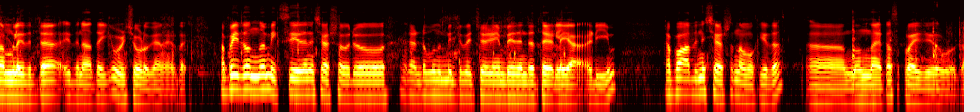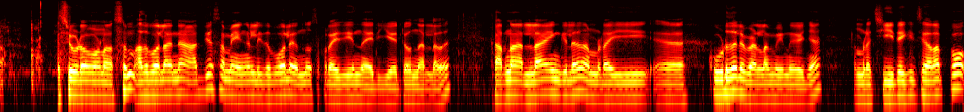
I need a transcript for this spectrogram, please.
നമ്മൾ ഇതിന്റെ ഇതിനകത്തേക്ക് ഒഴിച്ചു കൊടുക്കാനായിട്ട്. അപ്പോൾ ഇതൊന്ന് മിക്സ് ചെയ്തതിന് ശേഷം ഒരു രണ്ട് മൂന്ന് മിനിറ്റ് വെച്ച് കഴിയുമ്പോൾ ഇതിന്റെ തെളി അടിയും. അപ്പോൾ അതിന് ശേഷം നമുക്കിത് നന്നായിട്ട് സ്പ്രേ ചെയ്ത് കൊടുക്കാം. സ്യൂഡോമോണാസും അതുപോലെ തന്നെ ആദ്യ സമയങ്ങളിൽ ഇതുപോലെ ഒന്ന് സ്പ്രേ ചെയ്യുന്നതായിരിക്കും ഏറ്റവും നല്ലത്. കാരണം അല്ല എങ്കിൽ നമ്മുടെ ഈ കൂടുതൽ വെള്ളം വീണ് കഴിഞ്ഞാൽ നമ്മുടെ ചീരയ്ക്ക് ചിലപ്പോൾ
